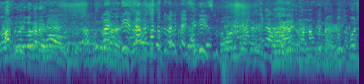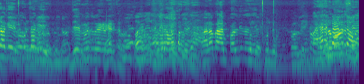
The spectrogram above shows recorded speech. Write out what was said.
কোনো দিস কোন সাকিল যে মহিদুল কাকার গাড়ি চালা নাম্বার আমি কল দিতে সাইকেল হলো দরজা কি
